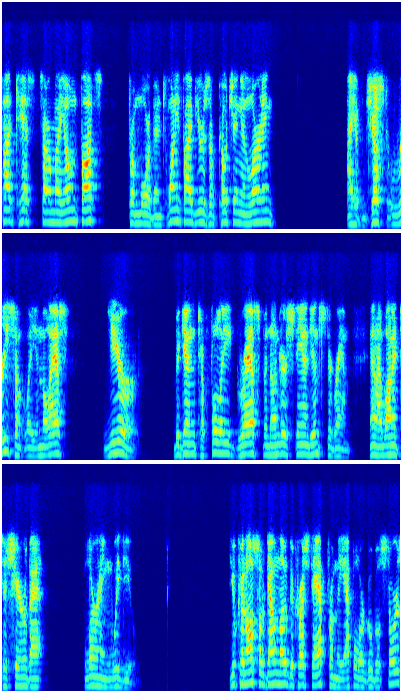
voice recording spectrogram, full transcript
podcasts are my own thoughts from more than 25 years of coaching and learning. I have just recently, in the last year, begun to fully grasp and understand Instagram, and I wanted to share that learning with you. You can also download the Crest app from the Apple or Google stores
